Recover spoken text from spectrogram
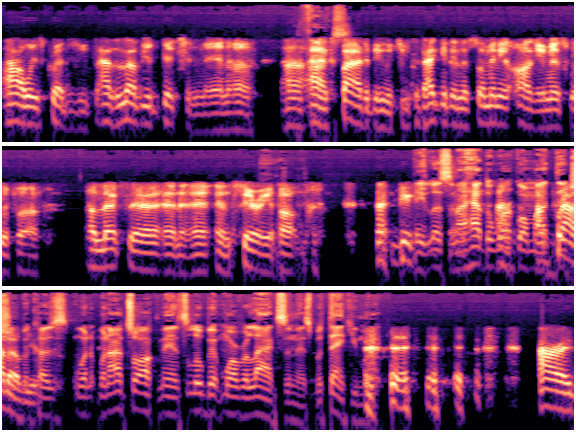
I always credit you. I love your diction, man. Uh, uh, I aspire to be with you because I get into so many arguments with uh, Alexa and uh, and Siri about. hey, listen, I had to work on my diction because when when I talk, man, it's a little bit more relaxed than this. But thank you, Mike. All right,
